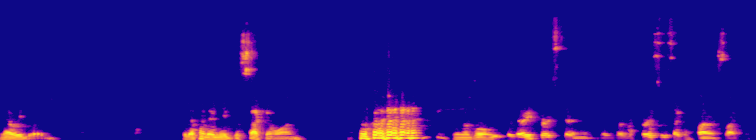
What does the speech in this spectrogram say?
No, we did. We definitely didn't need the second one. Remember the very first turn, it was the first or second fire selection.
